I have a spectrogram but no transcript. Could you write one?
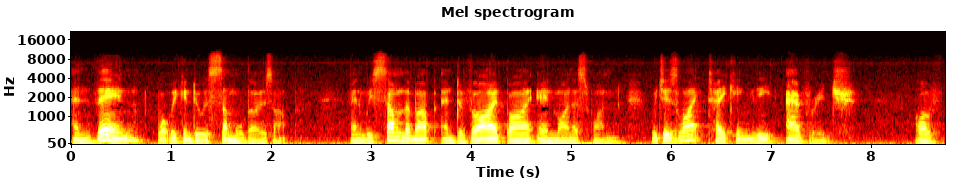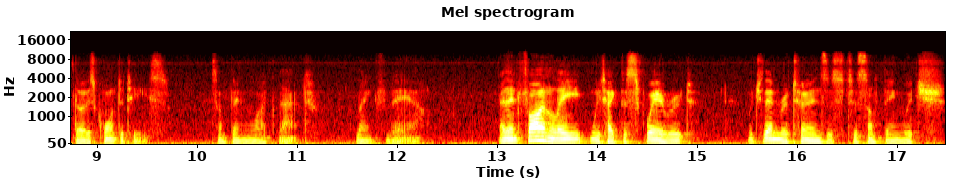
And then what we can do is sum all those up. And we sum them up and divide by n minus 1, which is like taking the average of those quantities. Something like that length there. And then finally we take the square root, which then returns us to something which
